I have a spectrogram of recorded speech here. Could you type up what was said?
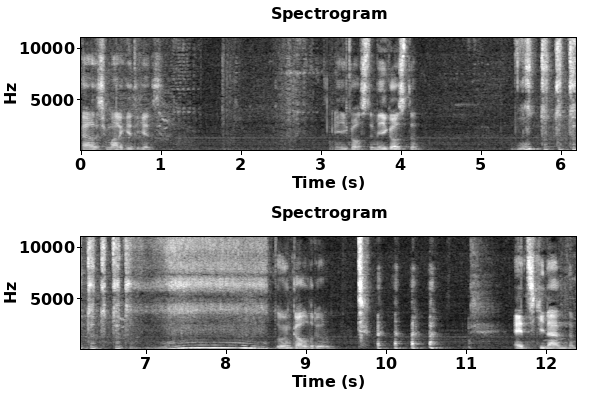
Kardeşim hareketi kes. İyi kostüm, iyi kostüm. Ön kaldırıyorum. Etkilendim.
